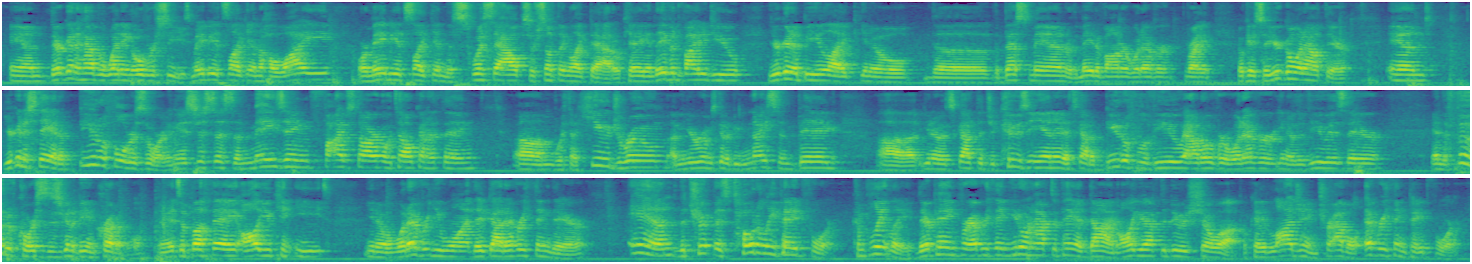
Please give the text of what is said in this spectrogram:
and they're going to have a wedding overseas. Maybe it's like in Hawaii, or maybe it's like in the Swiss Alps or something like that. Okay, and they've invited you. You're going to be like you know the the best man or the maid of honor, whatever, right? Okay, so you're going out there, and you're going to stay at a beautiful resort. I mean, it's just this amazing five star hotel kind of thing um, with a huge room. I mean, your room's going to be nice and big. Uh, you know, it's got the jacuzzi in it. It's got a beautiful view out over whatever you know the view is there. And the food, of course, is going to be incredible. I mean, it's a buffet, all you can eat, you know, whatever you want. They've got everything there. And the trip is totally paid for, completely. They're paying for everything. You don't have to pay a dime. All you have to do is show up. Okay, lodging, travel, everything paid for.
